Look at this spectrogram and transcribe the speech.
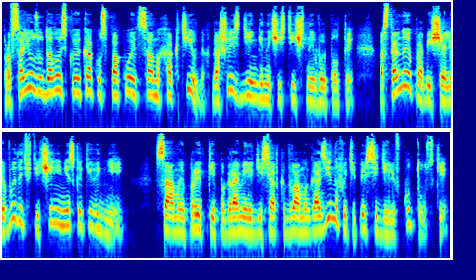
Профсоюзу удалось кое-как успокоить самых активных, нашлись деньги на частичные выплаты, остальное пообещали выдать в течение нескольких дней. Самые прыткие погромили десятка-два магазинов и теперь сидели в кутузке.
